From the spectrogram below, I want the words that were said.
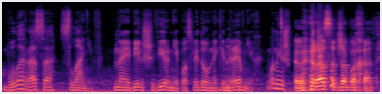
була раса сланів. Найбільш вірні послідовники древніх, вони ж Раса джабахат.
